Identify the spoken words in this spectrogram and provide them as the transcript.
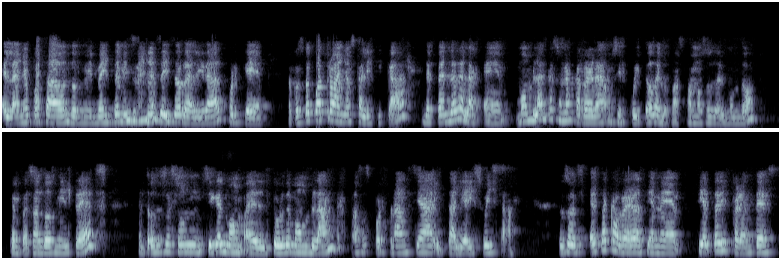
el año pasado, en 2020, mi sueño se hizo realidad porque me costó cuatro años calificar. Depende de la... Eh, Mont Blanc es una carrera, un circuito de los más famosos del mundo, que empezó en 2003. Entonces es un, sigue el, el Tour de Mont Blanc, pasas por Francia, Italia y Suiza. Entonces, esta carrera tiene siete diferentes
